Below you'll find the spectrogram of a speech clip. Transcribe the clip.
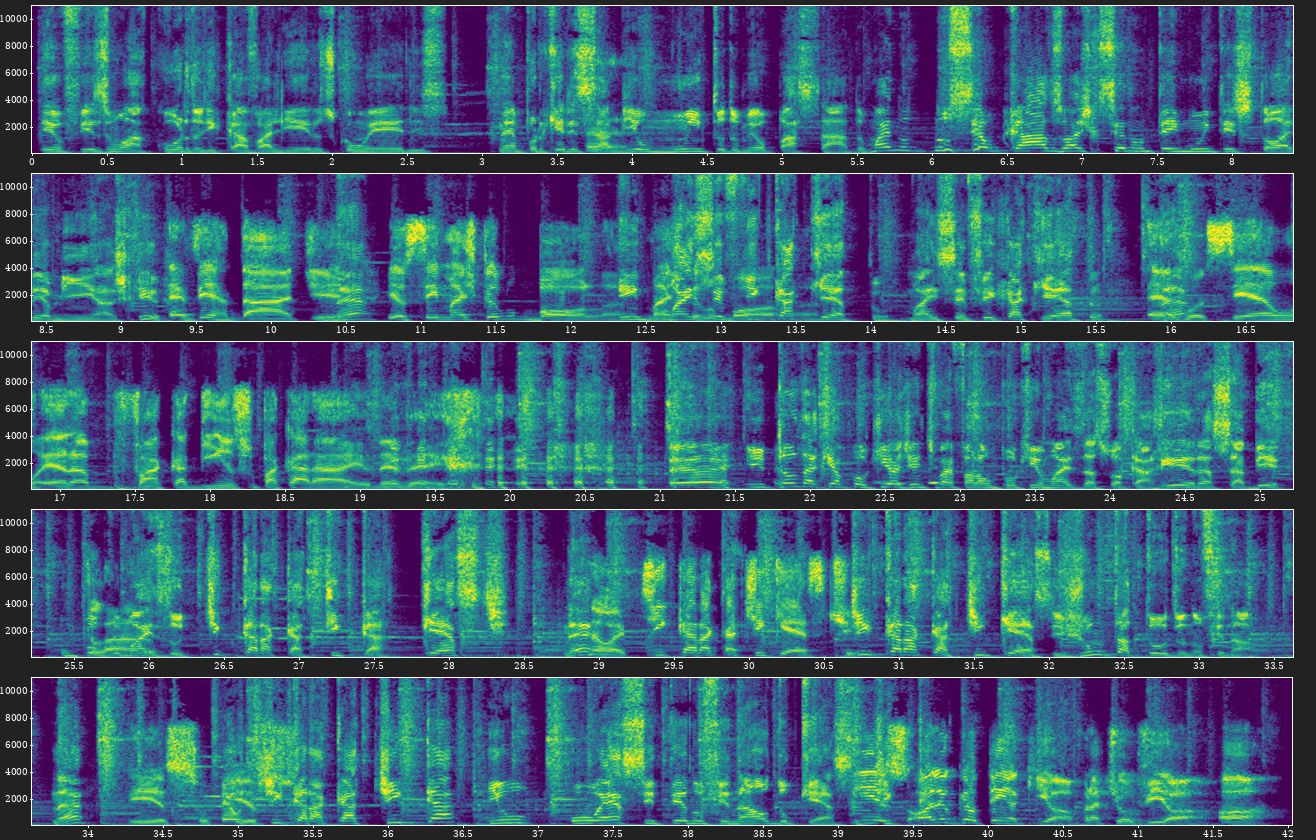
eu fiz um acordo de cavalheiros com eles né? Porque eles é. sabiam muito do meu passado. Mas no, no, seu caso, acho que você não tem muita história minha. Acho que. É verdade. Né? Eu sei mais pelo bola. Em, mais mas você fica quieto. Mas você fica quieto. É, né? você é um, era faca guinso pra caralho, né, velho? é, então daqui a pouquinho a gente vai falar um pouquinho mais da sua carreira, saber um pouco claro. mais do Ticaracatica Cast, né? Não, é Ticaracati Cast. Ticaracati Cast, junta tudo no final, né? Isso. É isso. o Ticaracatica e o, o ST no final do cast. Isso, olha o que eu tenho aqui, ó, pra te ouvir, ó, ó.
